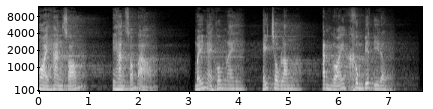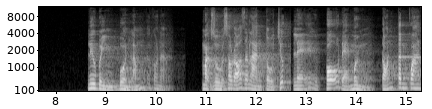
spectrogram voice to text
Hỏi hàng xóm, thì hàng xóm bảo, mấy ngày hôm nay thấy châu long khăn gói không biết đi đâu. Lưu bình buồn lắm các con ạ. Mặc dù sau đó dân làng tổ chức lễ cỗ để mừng đón tân quan,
